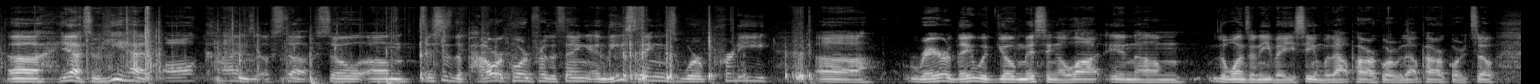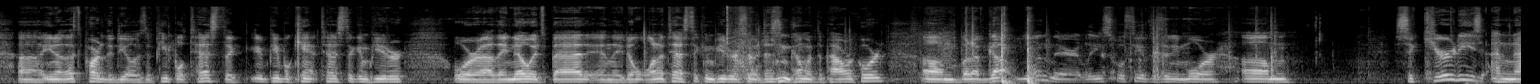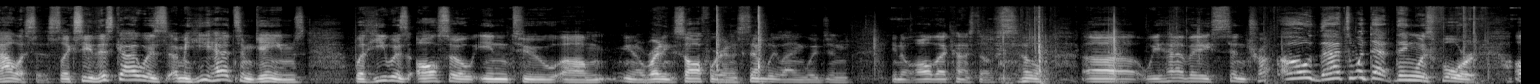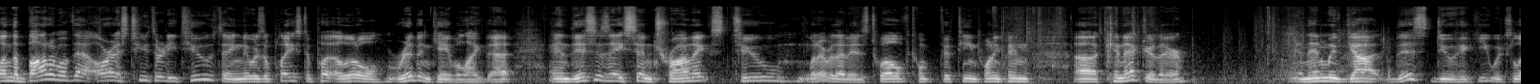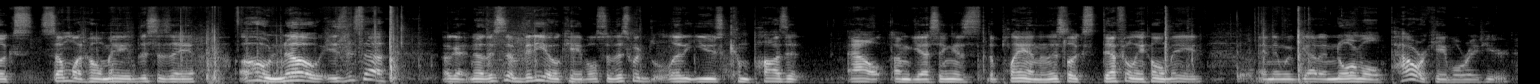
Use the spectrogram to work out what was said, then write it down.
uh, yeah, so he had all kinds of stuff. So um, this is the power cord for the thing, and these things were pretty uh, rare. They would go missing a lot in um, the ones on eBay. You see them without power cord, without power cord. So uh, you know that's part of the deal is that people test the people can't test the computer, or uh, they know it's bad and they don't want to test the computer, so it doesn't come with the power cord. Um, but I've got one there at least. We'll see if there's any more. Um, securities analysis. Like, see, this guy was, I mean, he had some games, but he was also into, um, you know, writing software and assembly language and, you know, all that kind of stuff. So, uh, we have a Centro. Oh, that's what that thing was for. On the bottom of that RS-232 thing, there was a place to put a little ribbon cable like that. And this is a Centronics 2, whatever that is, 12, 15, 20 pin uh, connector there. And then we've got this doohickey, which looks somewhat homemade. This is a, oh no, is this a, okay, no, this is a video cable. So this would let it use composite out, I'm guessing, is the plan. And this looks definitely homemade. And then we've got a normal power cable right here.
